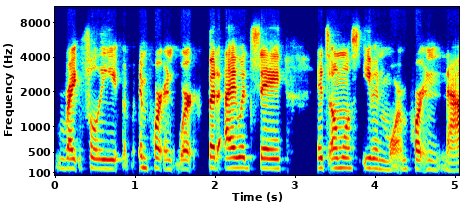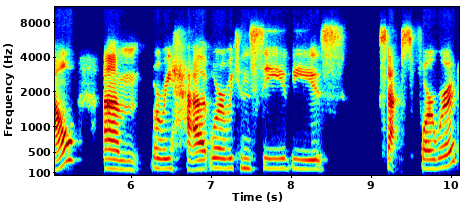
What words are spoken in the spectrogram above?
rightfully important work. But I would say it's almost even more important now um, where we have where we can see these steps forward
